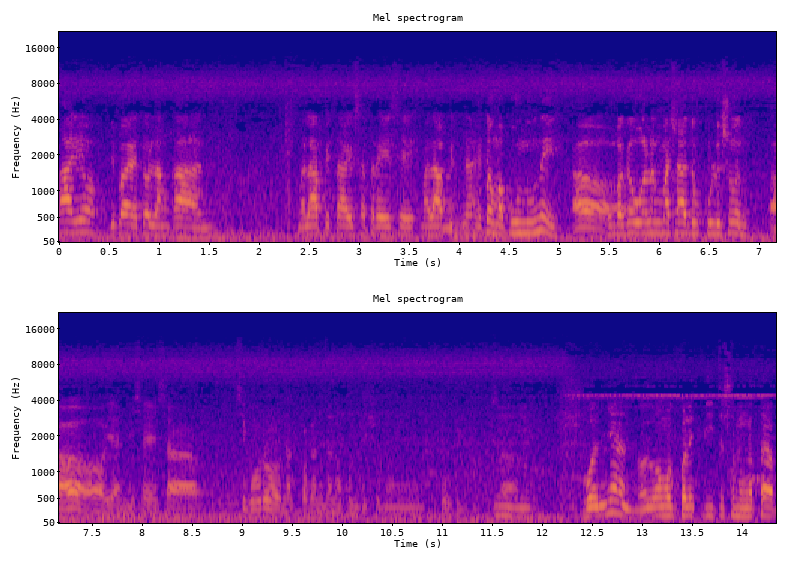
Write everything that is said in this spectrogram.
tayo, di ba, ito langkaan. Malapit tayo sa 13, malapit na. Ito, mapuno na eh. Oo. Kumbaga walang masyadong polusyon. Oo, oo, yan. Isa yan sa siguro nagpaganda ng kondisyon ng tubig sa Mm. buwan yan bago ako magpalit dito sa mga tab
